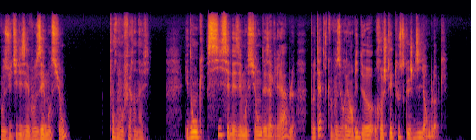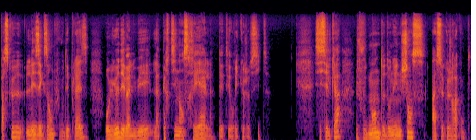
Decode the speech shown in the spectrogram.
Vous utilisez vos émotions pour vous faire un avis. Et donc, si c'est des émotions désagréables, peut-être que vous aurez envie de rejeter tout ce que je dis en bloc parce que les exemples vous déplaisent, au lieu d'évaluer la pertinence réelle des théories que je cite. Si c'est le cas, je vous demande de donner une chance à ce que je raconte.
